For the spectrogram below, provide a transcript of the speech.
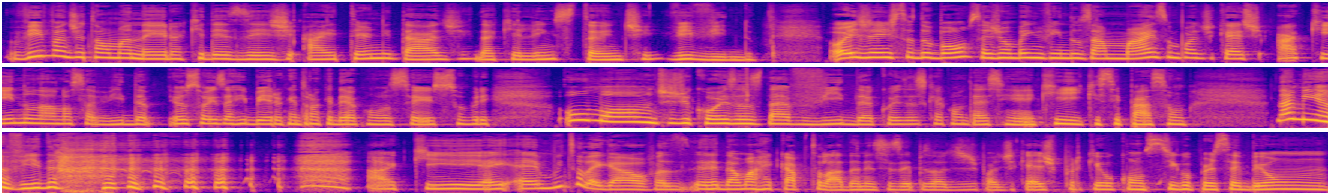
Viva de tal maneira que deseje a eternidade daquele instante vivido. Oi, gente, tudo bom? Sejam bem-vindos a mais um podcast aqui no Na Nossa Vida. Eu sou Isa Ribeiro, quem troca ideia com vocês sobre um monte de coisas da vida, coisas que acontecem aqui, que se passam na minha vida, aqui é, é, muito legal fazer, dar uma recapitulada nesses episódios de podcast, porque eu consigo perceber um,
